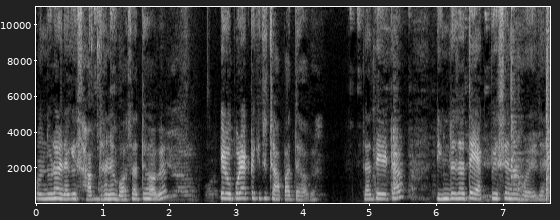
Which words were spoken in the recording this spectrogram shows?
বন্ধুরা, এটাকে সাবধানে বসাতে হবে। এর উপরে একটা কিছু চাপাতে হবে, যাতে এটা ডিমটা যাতে এক পেসে না হয়ে যায়।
